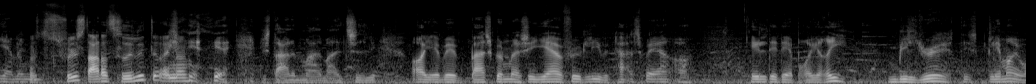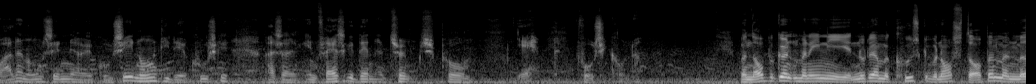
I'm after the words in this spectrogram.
Jamen, Men du selvfølgelig starter tidligt, det var Ja, det startede meget, meget tidligt. Og jeg vil bare skynde mig at sige, at jeg er født lige ved Carlsberg, og hele det der bryggeri, miljø, det glemmer jeg jo aldrig nogensinde. Jeg kunne se nogle af de der kuske. Altså, en flaske, den er tømt på, ja, få sekunder. Hvornår begyndte man egentlig, nu der med kuske, hvornår stoppede man med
